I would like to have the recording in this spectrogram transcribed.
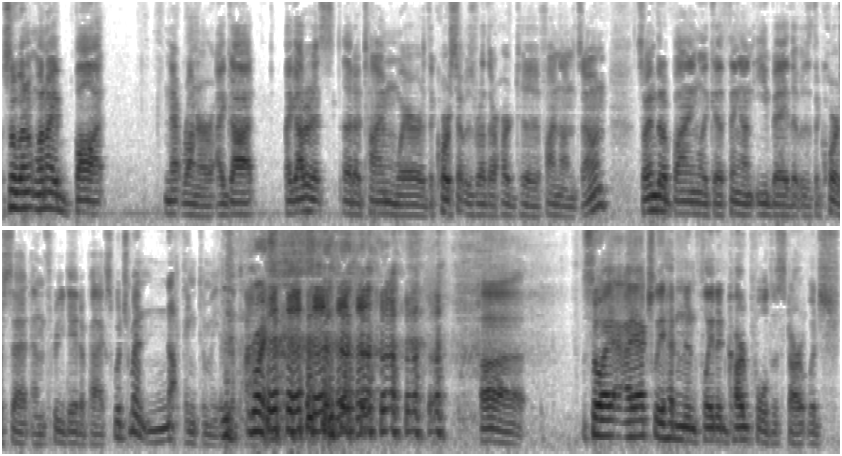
so when when I bought Netrunner, I got I got it at, at a time where the core set was rather hard to find on its own. So I ended up buying like a thing on eBay that was the core set and three data packs, which meant nothing to me at the time. Right. so I, I actually had an inflated card pool to start, which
